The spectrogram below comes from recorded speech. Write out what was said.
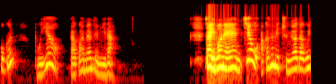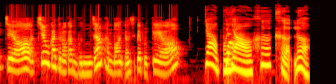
혹은 不要라고 하면 됩니다. 자, 이번엔 찌오 아까 선생님이 중요하다고 했지요. 찌오가 들어간 문장 한번 연습해 볼게요. 要不要喝可乐？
